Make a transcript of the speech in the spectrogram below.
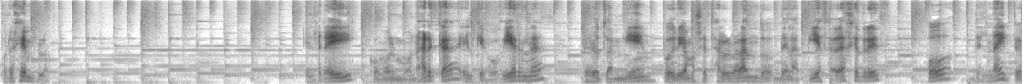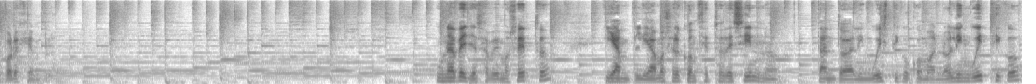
Por ejemplo, el rey como el monarca, el que gobierna, pero también podríamos estar hablando de la pieza de ajedrez o del naipe, por ejemplo. Una vez ya sabemos esto y ampliamos el concepto de signo tanto a lingüístico como a no lingüístico,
